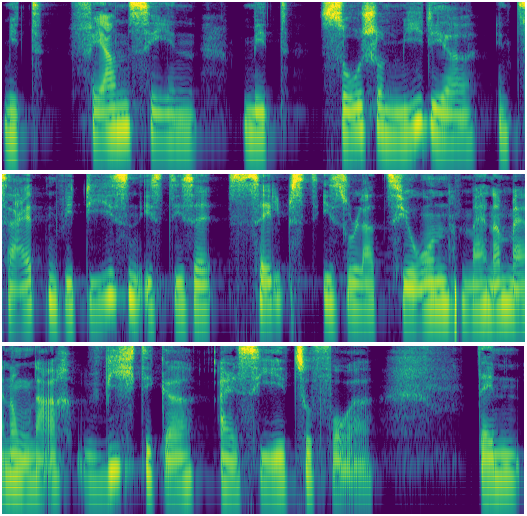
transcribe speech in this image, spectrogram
mit Fernsehen, mit Social Media in Zeiten wie diesen ist diese Selbstisolation meiner Meinung nach wichtiger als je zuvor. Denn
